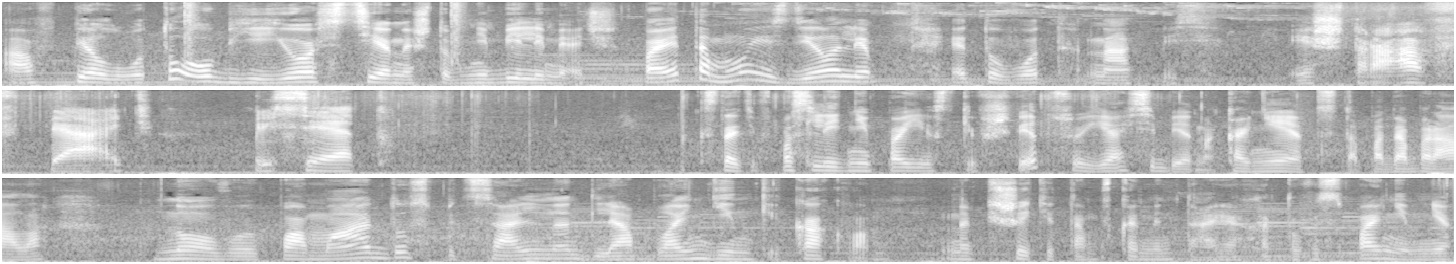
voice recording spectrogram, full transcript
а, в пилоту об ее стены, чтобы не били мяч. Поэтому и сделали эту вот надпись. И штраф 5 песет. Кстати, в последней поездке в Швецию я себе наконец-то подобрала новую помаду специально для блондинки. Как вам? Напишите там в комментариях, а то в Испании мне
